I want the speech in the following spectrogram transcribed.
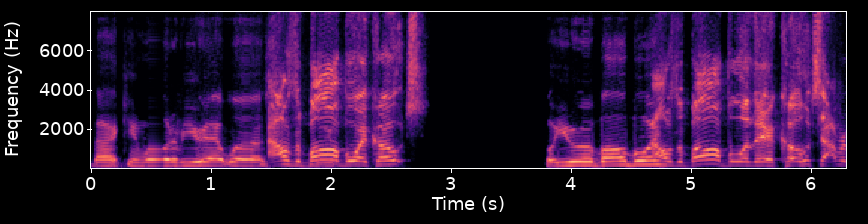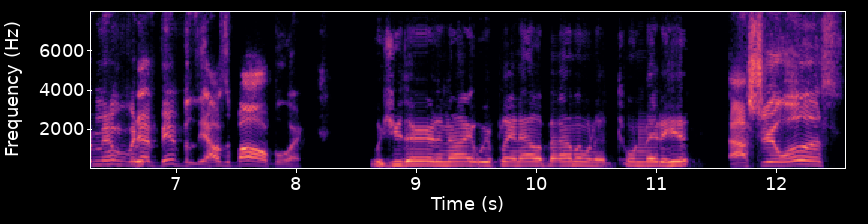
back in whatever year that was. I was a ball boy, coach. Well, you were a ball boy? I was a ball boy there, coach. I remember that vividly. I was a ball boy. Was you there tonight? We were playing Alabama when a tornado hit. I sure was.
